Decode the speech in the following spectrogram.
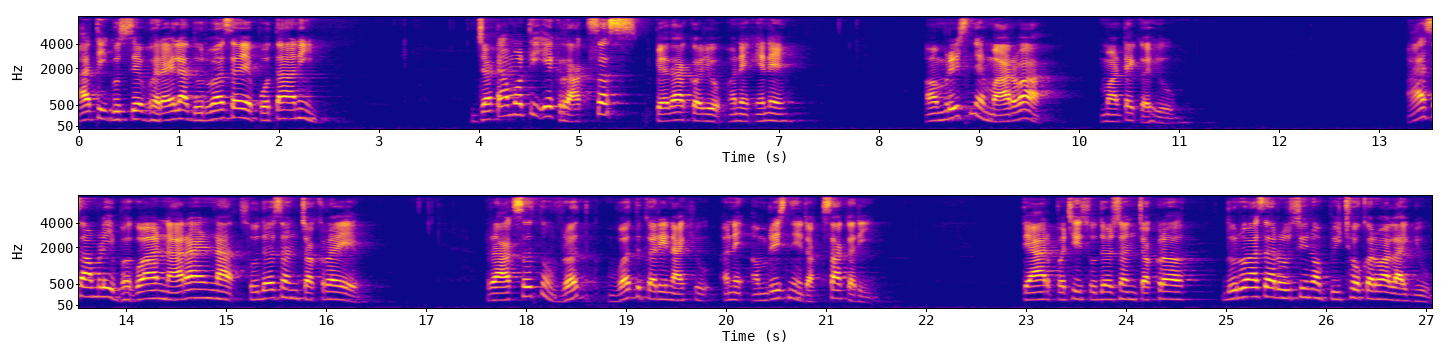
આથી ગુસ્સે ભરાયેલા દુર્વાસાએ પોતાની જટામાંથી એક રાક્ષસ પેદા કર્યો અને એને અમરીશને મારવા માટે કહ્યું. આ સાંભળી ભગવાન નારાયણના સુદર્શન ચક્રએ રાક્ષસનું વ્રત વધ કરી નાખ્યું અને અમરીશની રક્ષા કરી. ત્યાર પછી સુદર્શન ચક્ર દુર્વાસા ઋષિનો પીછો કરવા લાગ્યું.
